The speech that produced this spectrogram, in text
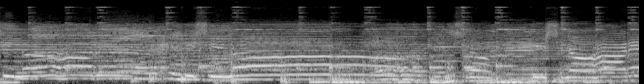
কৃষ্ণ হরে কৃষ্ণ। কৃষ্ণ কৃষ্ণ হরে।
